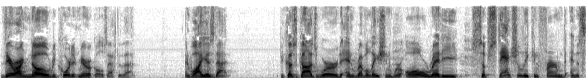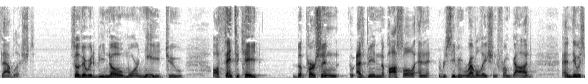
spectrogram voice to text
there are no recorded miracles after that. And why is that? Because God's word and revelation were already substantially confirmed and established. So there would be no more need to authenticate the person as being an apostle and receiving revelation from God and there was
